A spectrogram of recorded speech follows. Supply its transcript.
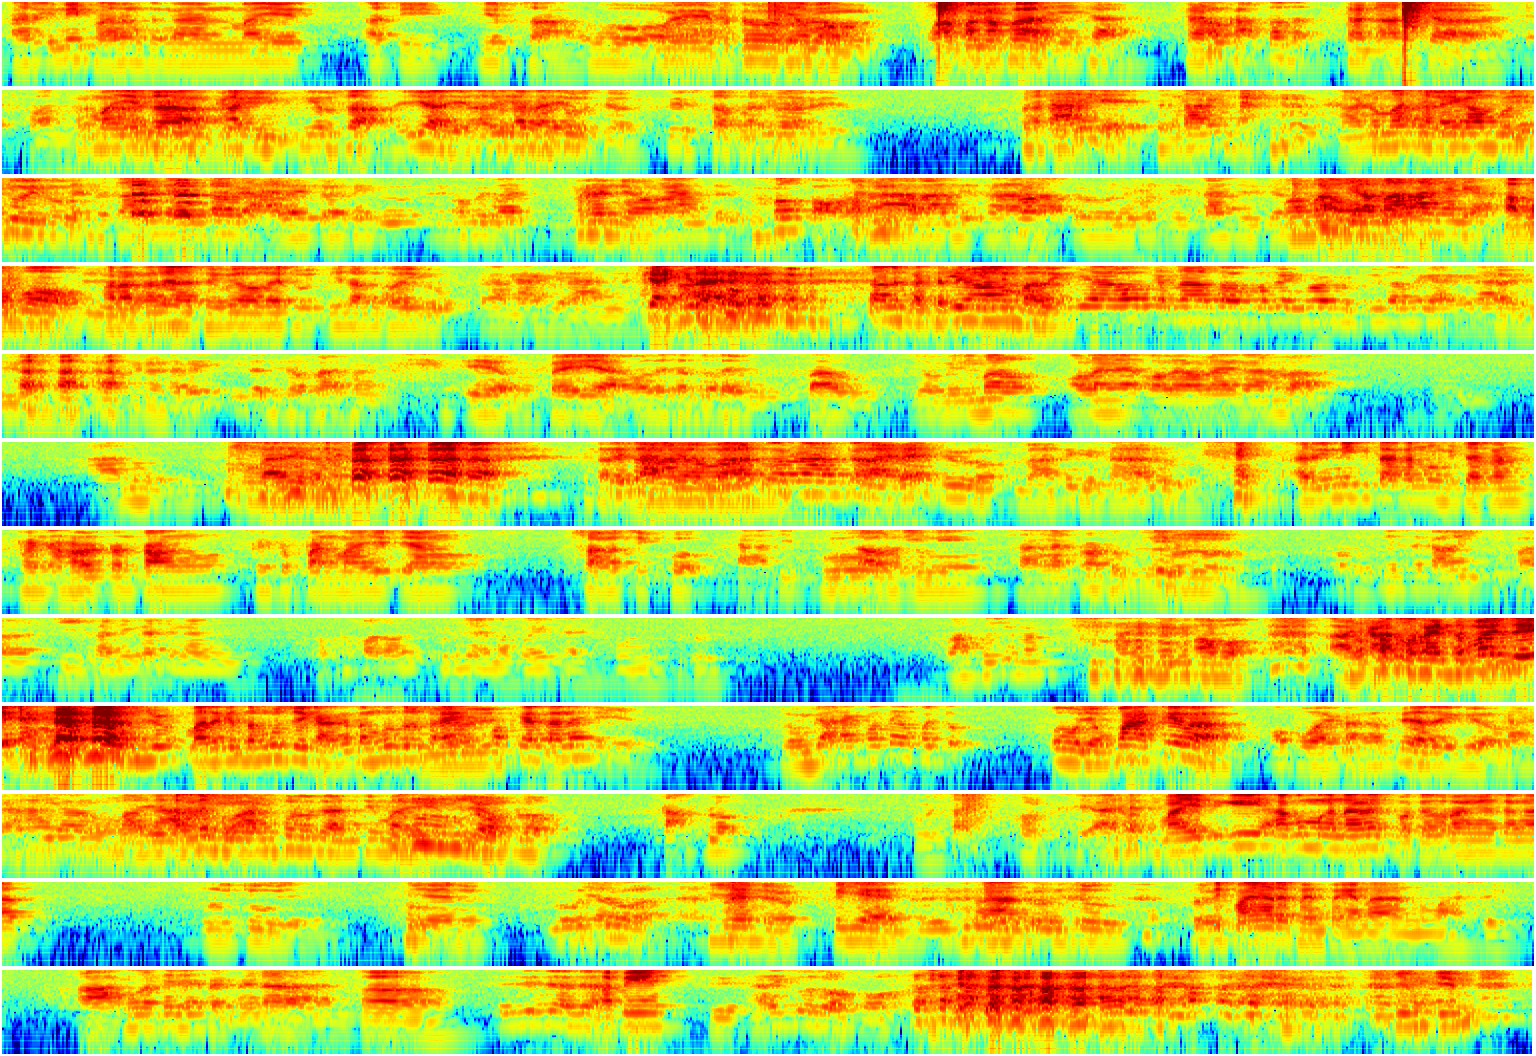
Hari ini bareng dengan Mayit Adi Firsa. Wow. Wih, betul, Iya. Bos. Apa kabar? Dan-? Dan Aska. Mayeda Adi Firsa. Iya, iya, Bestari, benar ya. betul sekali. Firsta Bestari. Bestari deh, bestari. Anu majalah kampusku iku. besar sensor ya ale cok iku iku buat Brand ya? koran cok Oh, koran. di salah satu universitas itu Muhammadiyah Malang kan ya? Apa-apa, barangkali ada dewe oleh duit pisan kok iku. kan gak kirani Gak kira nih. Soalnya budgetnya minim paling. aku kenal sapa sing produksi tapi gak kirani tapi bisa dicoba Iya, baik ya oleh satu saya setahun. Ya minimal oleh oleh oleh kan lah. Anu. Enggak ya. Kita langsung bahas koran direct dulu bahas dulu Hari ini kita akan membicarakan banyak hal tentang kehidupan mayit yang sangat sibuk sangat sibuk tahun ini. sangat produktif Hmm. produktif sekali diba- dibandingkan dengan beberapa tahun sebelumnya ya Mas Maida Oh, betul. laku sih man Apa? Ah, kan random aja sih. Mari ketemu sih, gak ketemu terus Iya, eh iya. podcastannya. iya lo enggak repotnya apa tuh Oh, yang pakai lah. apa ae Gak ngerti hari ini. Gak ngerti aku, ya, bukan full kan si mayit. goblok tak blok Wis tak kesian. Mayit ini aku mengenalnya sebagai orang yang sangat lucu sih. Iya lucu Pian yo. Pian, sangat lucu. Tipenya ada ben-benan masih. ah aku ngerti deh ben-benan Ah, si si si si tapi si hari ku. Ini Kim.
